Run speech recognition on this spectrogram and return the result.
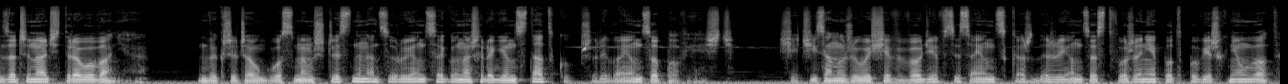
Zaczynać trałowanie. Wykrzyczał głos mężczyzny nadzorującego nasz region statku, przerywając opowieść. Sieci zanurzyły się w wodzie, wsysając każde żyjące stworzenie pod powierzchnią wody.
